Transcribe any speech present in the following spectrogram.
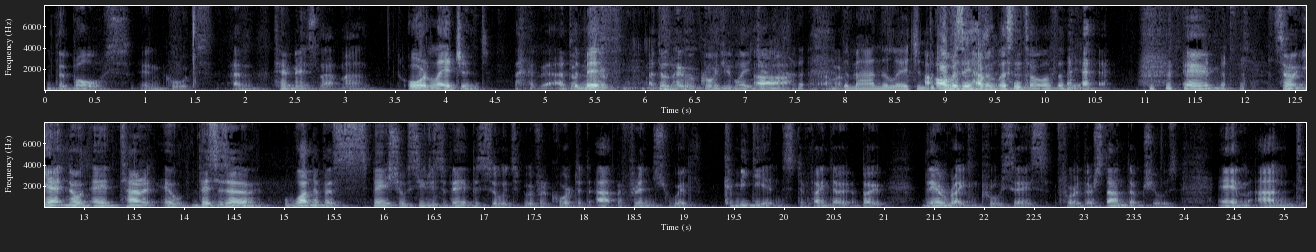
the boss in quotes, and Tim is that man. Or legend. The myth. I don't think we've called you legend. Ah. The man, the legend. I the obviously boss. haven't listened to all of them yet. um, so yeah, no, uh, Tarek, uh, this is a one of a special series of episodes we've recorded at the Fringe with comedians to find out about their writing process for their stand-up shows. Um, and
